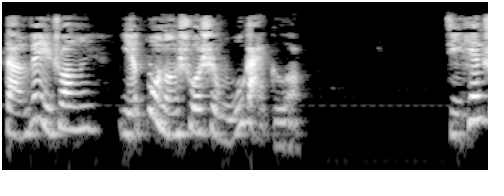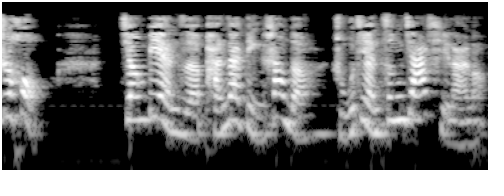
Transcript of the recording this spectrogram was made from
但魏庄也不能说是无改革。几天之后，将辫子盘在顶上的逐渐增加起来了。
